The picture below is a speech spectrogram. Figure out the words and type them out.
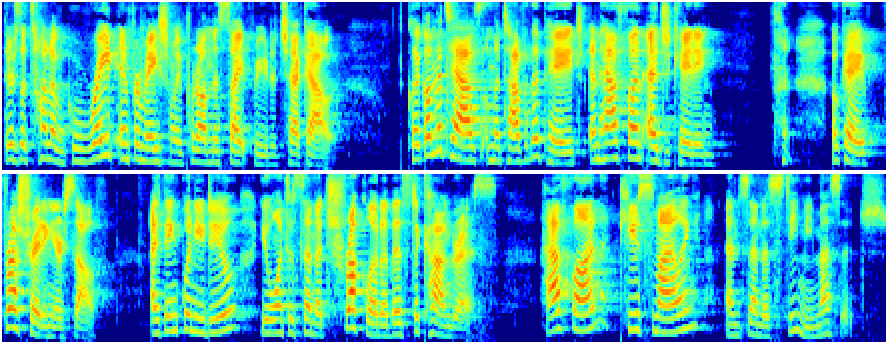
There's a ton of great information we put on this site for you to check out. Click on the tabs on the top of the page and have fun educating. okay, frustrating yourself. I think when you do, you'll want to send a truckload of this to Congress. Have fun, keep smiling, and send a steamy message.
